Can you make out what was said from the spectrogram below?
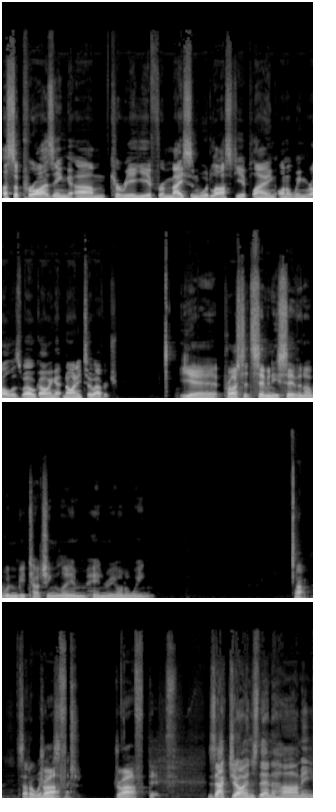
a surprising um, career year from Mason Wood last year, playing on a wing role as well, going at 92 average. Yeah, priced at 77, I wouldn't be touching Liam Henry on a wing. Ah, oh, is that a win? Draft. Draft ah. depth. Zach Jones, then Harmey,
